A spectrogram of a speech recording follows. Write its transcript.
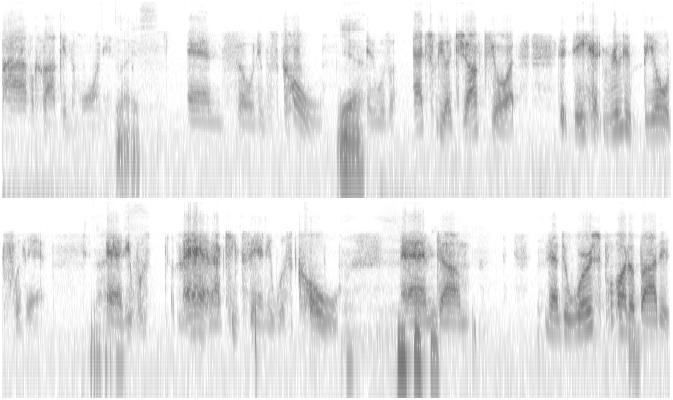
five o'clock in the morning. Nice. And so, and it was cold. Yeah. and it was actually a junkyard that they had really built for that. Nice. And it was, man, I keep saying it was cold. and um, now the worst part about it,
